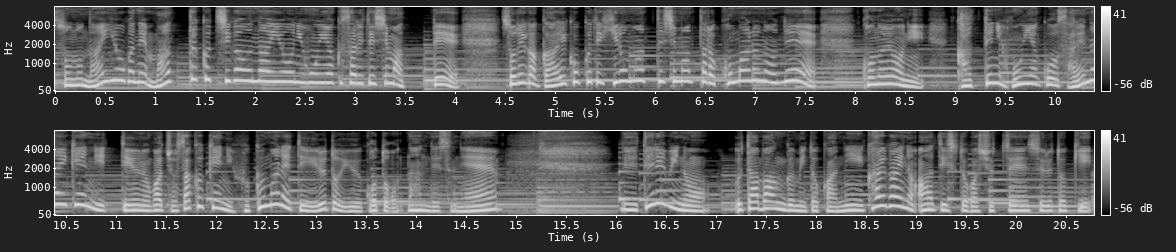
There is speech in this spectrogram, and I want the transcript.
その内容がね全く違う内容に翻訳されてしまってそれが外国で広まってしまったら困るのでこのように勝手に翻訳をされない権利っていうのが著作権に含まれているということなんですね。でテレビの歌番組とかに海外のアーティストが出演する時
